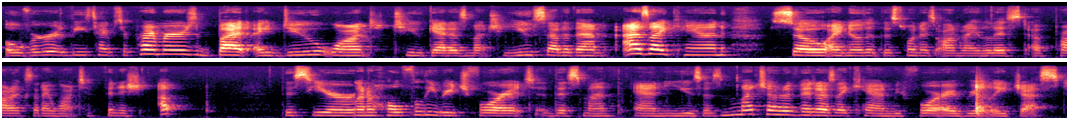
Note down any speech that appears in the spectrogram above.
over these types of primers, but I do want to get as much use out of them as I can. So I know that this one is on my list of products that I want to finish up this year. I'm to hopefully reach for it this month and use as much out of it as I can before I really just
